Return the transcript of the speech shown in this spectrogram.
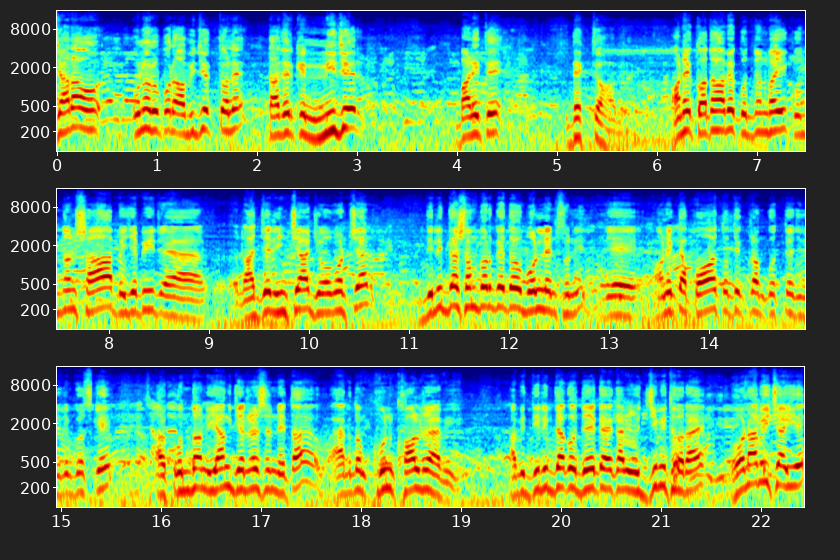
যারা ওনার উপর অভিযোগ তোলে তাদেরকে নিজের বাড়িতে দেখতে হবে অনেক কথা হবে কুন্দন ভাই কুন্দন শাহ বিজেপির রাজ্যের ইনচার্জ যুব মোর্চার দিলীপ দাস সম্পর্কে তো বললেন শুনি যে অনেকটা পথ অতিক্রম করতে হচ্ছে दिलीप घोष के और कुंदन यंग जनरेशन नेता एकदम खून खोल रहा है अभी अभी दिलीप दा को देख कर अभी उज्जीवित हो रहा है होना भी चाहिए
